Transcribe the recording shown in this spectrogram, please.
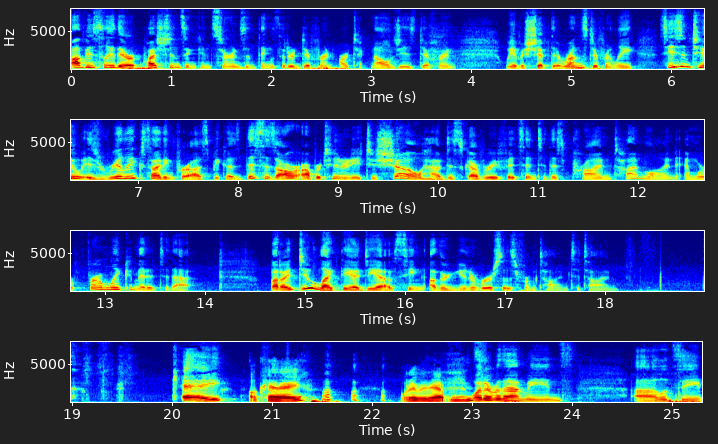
Obviously, there are questions and concerns and things that are different. Our technology is different. We have a ship that runs differently. Season two is really exciting for us because this is our opportunity to show how Discovery fits into this Prime timeline, and we're firmly committed to that. But I do like the idea of seeing other universes from time to time. Okay, Okay. Whatever that means. whatever that means. Uh, let's see.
